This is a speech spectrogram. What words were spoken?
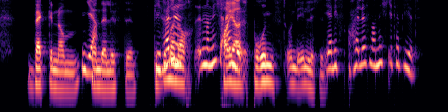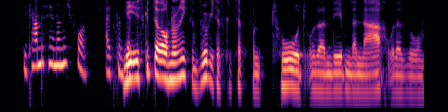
weggenommen Ja. von der Liste. Die Gibt Hölle noch ist noch nicht. Feuersbrunst und ähnliches. Ja, die Hölle ist noch nicht etabliert. Die kam bisher noch nicht vor. Als Konzept. nee, es gibt aber auch noch nicht so wirklich das Konzept von Tod oder Leben danach oder so.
